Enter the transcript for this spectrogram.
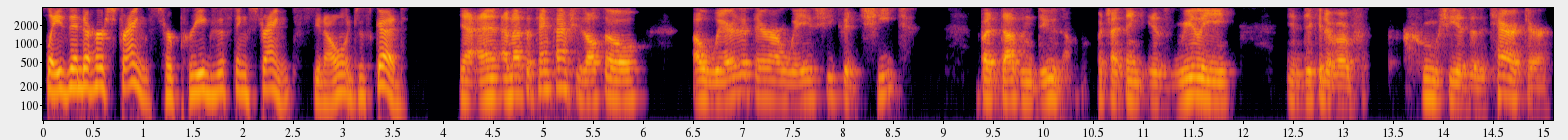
plays into her strengths her pre-existing strengths you know which is good yeah and, and at the same time she's also aware that there are ways she could cheat but doesn't do them which i think is really indicative of who she is as a character.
